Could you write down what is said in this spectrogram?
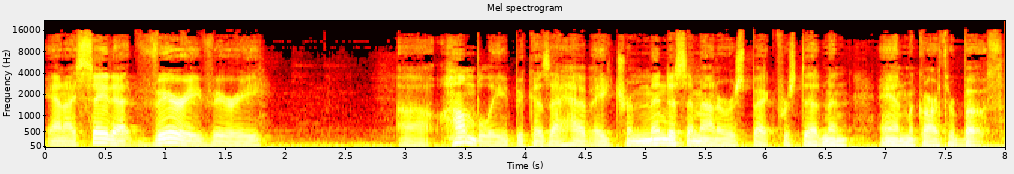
And I say that very, very uh, humbly because I have a tremendous amount of respect for Stedman and MacArthur both.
